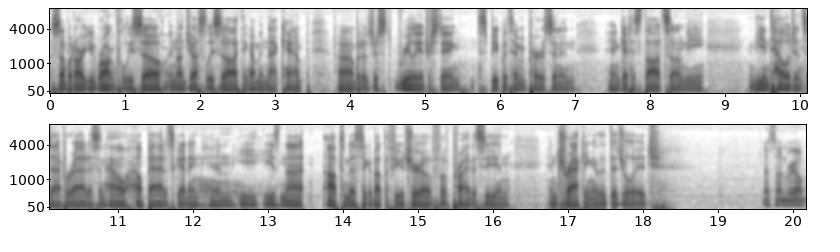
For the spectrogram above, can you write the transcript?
some would argue wrongfully so and unjustly so. I think I'm in that camp. Uh, but it was just really interesting to speak with him in person and, and get his thoughts on the the intelligence apparatus and how, how bad it's getting. And he, he's not optimistic about the future of, of privacy and, and tracking in the digital age. That's unreal.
